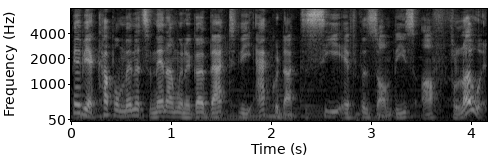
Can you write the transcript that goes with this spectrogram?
maybe a couple minutes, and then I'm going to go back to the aqueduct to see if the zombies are flowing.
